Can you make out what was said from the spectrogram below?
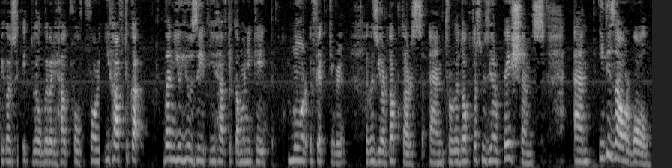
because it will be very helpful for you. Have to when you use it, you have to communicate more effectively with your doctors and through the doctors with your patients. And it is our goal.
